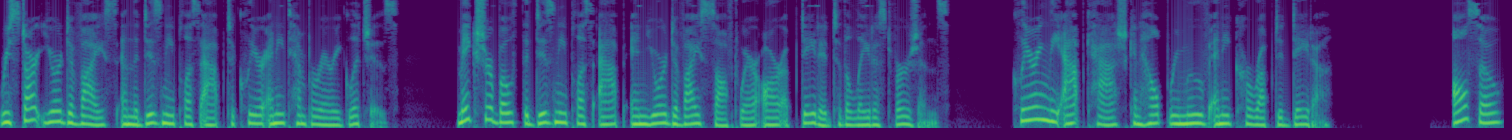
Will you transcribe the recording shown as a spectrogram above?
Restart your device and the Disney Plus app to clear any temporary glitches. Make sure both the Disney Plus app and your device software are updated to the latest versions. Clearing the app cache can help remove any corrupted data. Also,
